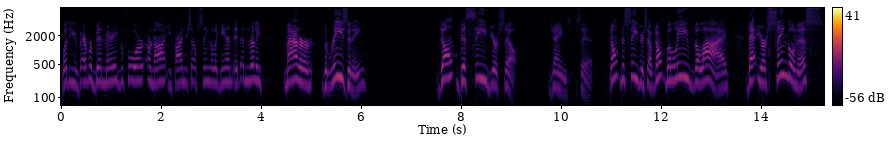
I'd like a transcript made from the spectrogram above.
whether you've ever been married before or not, you find yourself single again, it doesn't really matter the reasoning. Don't deceive yourself, James said. Don't deceive yourself. Don't believe the lie that your singleness,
